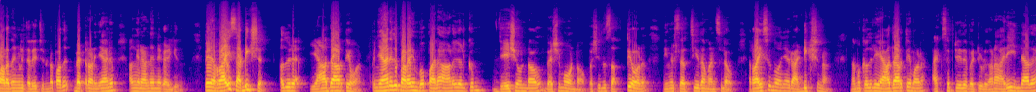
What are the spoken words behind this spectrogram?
പഠനങ്ങൾ തെളിയിച്ചിട്ടുണ്ട്. അപ്പോൾ അത് ബെറ്റർ ആണ്. ഞാനും അങ്ങനെയാണ് തന്നെ കഴിക്കുന്നത്. പിന്നെ റൈസ് അഡിക്ഷൻ അതൊരു യാഥാർത്ഥ്യമാണ്. ഇപ്പം ഞാനിത് പറയുമ്പോൾ പല ആളുകൾക്കും ദേഷ്യം ഉണ്ടാവും വിഷമം ഉണ്ടാവും. പക്ഷേ ഇത് സത്യമാണ്. നിങ്ങൾ സെർച്ച് ചെയ്താൽ മനസ്സിലാവും. റൈസ് എന്ന് പറഞ്ഞാൽ ഒരു അഡിക്ഷനാണ് നമുക്കതൊരു യാഥാർത്ഥ്യമാണ്. അക്സെപ്റ്റ് ചെയ്തേ പറ്റുള്ളൂ. കാരണം അരി ഇല്ലാതെ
